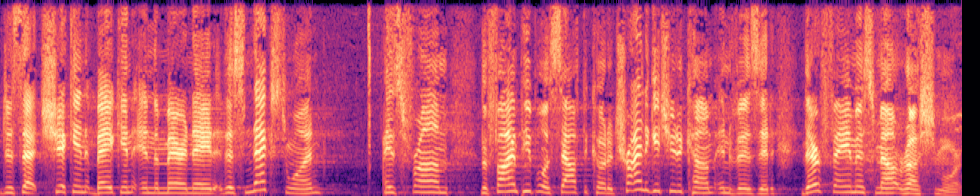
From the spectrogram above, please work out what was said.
just that chicken, bacon in the marinade. This next one is from the fine people of South Dakota trying to get you to come and visit their famous Mount Rushmore.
